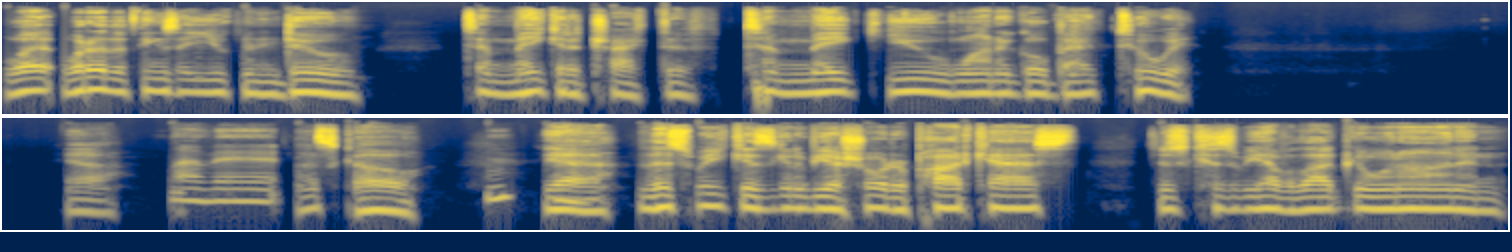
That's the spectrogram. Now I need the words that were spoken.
What what are the things that you can do to make it attractive, to make you want to go back to it? Yeah. Love it. Let's go. Mhm. Yeah, this week is going to be a shorter podcast just because we have a lot going on and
